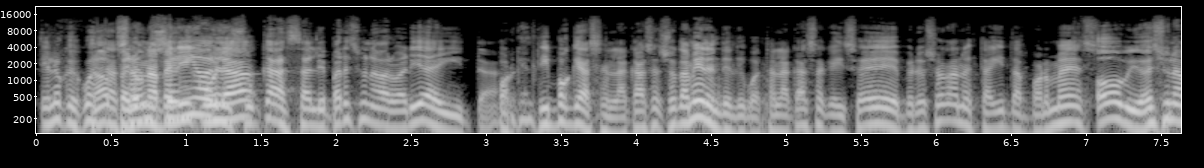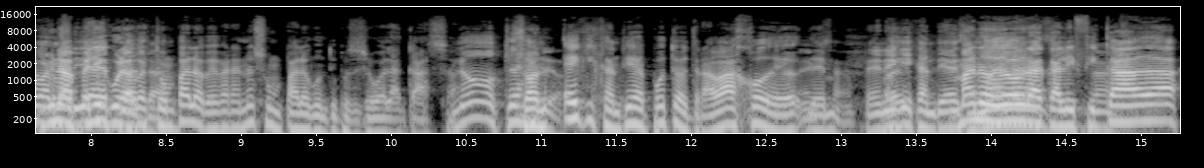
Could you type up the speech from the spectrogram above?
Es lo que cuesta No, hacer pero una un señor en película. su casa le parece una barbaridad de guita. Porque el tipo que hace en la casa, yo también entiendo el tipo está en la casa que dice, eh, pero yo gano esta guita por mes. Obvio, es una y barbaridad. una película de cuesta plata. un palo, pero para, no es un palo que un tipo se llevó a la casa. No, claro. Son X cantidad de puestos de trabajo, de, de- Exacto. En X cantidad de mano de semanas, obra calificada,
